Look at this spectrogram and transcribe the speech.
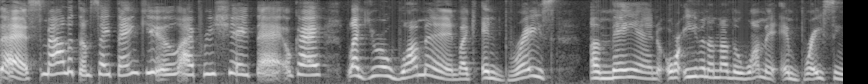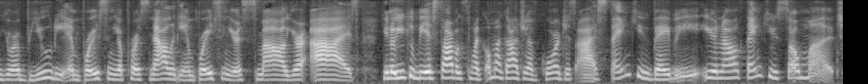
that. Smile at them, say thank you. I appreciate that. Okay. Like, you're a woman. Like, embrace a man or even another woman embracing your beauty, embracing your personality, embracing your smile, your eyes. You know, you could be at Starbucks like, oh my God, you have gorgeous eyes. Thank you, baby. You know, thank you so much.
